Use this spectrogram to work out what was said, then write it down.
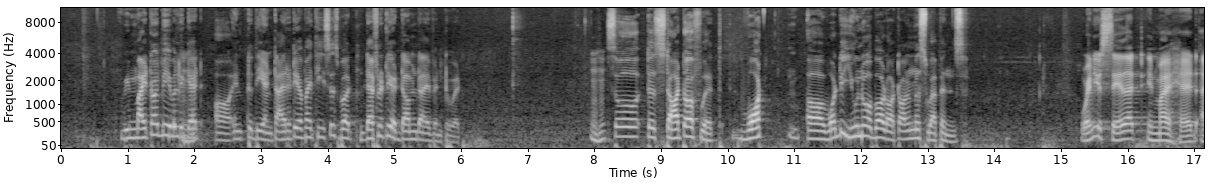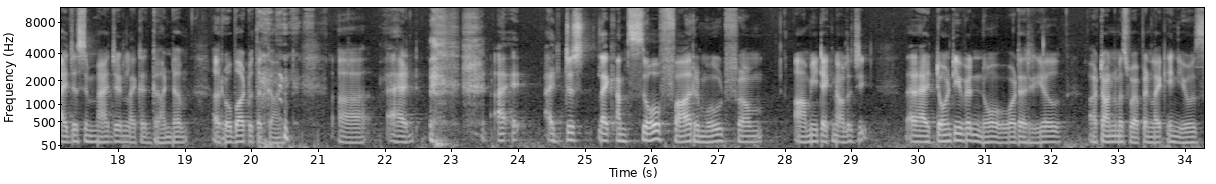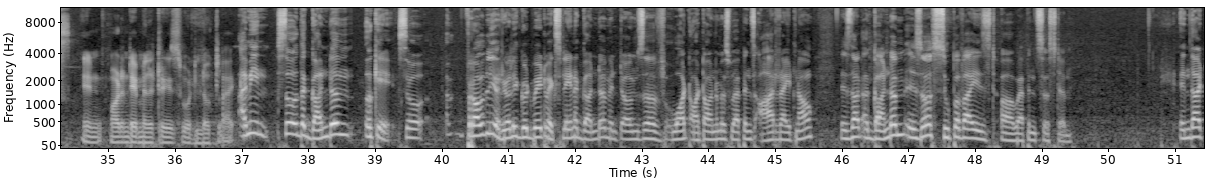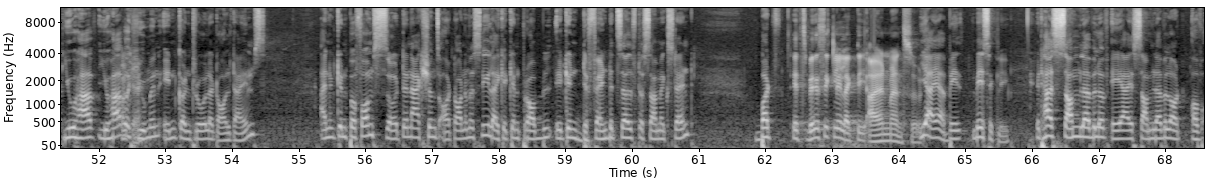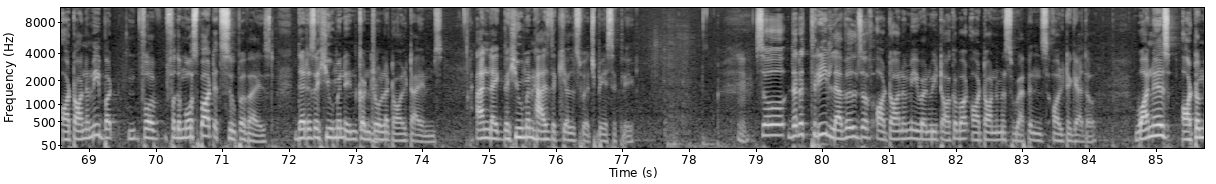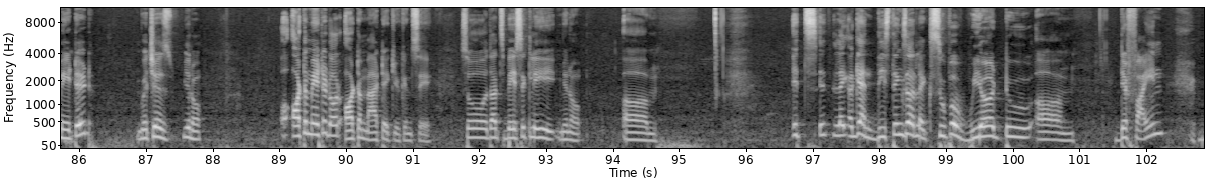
We might not be able to Mhm. get uh, into the entirety of my thesis, but definitely a dumb dive into it. Mm-hmm. So to start off with, what uh, what do you know about autonomous weapons? When you say that in my head, I just imagine like a Gundam, a robot with a gun. uh, and I, I just like, I'm so far removed from army technology that I don't even know what a real autonomous weapon, like in use in modern day militaries, would look like. I mean, so the Gundam. Okay, so uh, probably a really good way to explain a Gundam in terms of what autonomous weapons are right now is that a Gundam is a supervised uh, weapon system. In that you have you have Okay. a human in control at all times, and it can perform certain actions autonomously. Like it can probably it can defend itself to some extent, but It's basically like the Iron Man suit. yeah, yeah, ba- basically. It has some level of AI, some level of, of autonomy, but for for the most part, it's supervised. There is a human in control at all times, and like the human has the kill switch, basically. Hmm. So there are three levels of autonomy when we talk about autonomous weapons altogether. One is automated, which is you know automated or automatic, you can say. So that's basically you know, um, it's it, like again these things are like super weird to um, define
